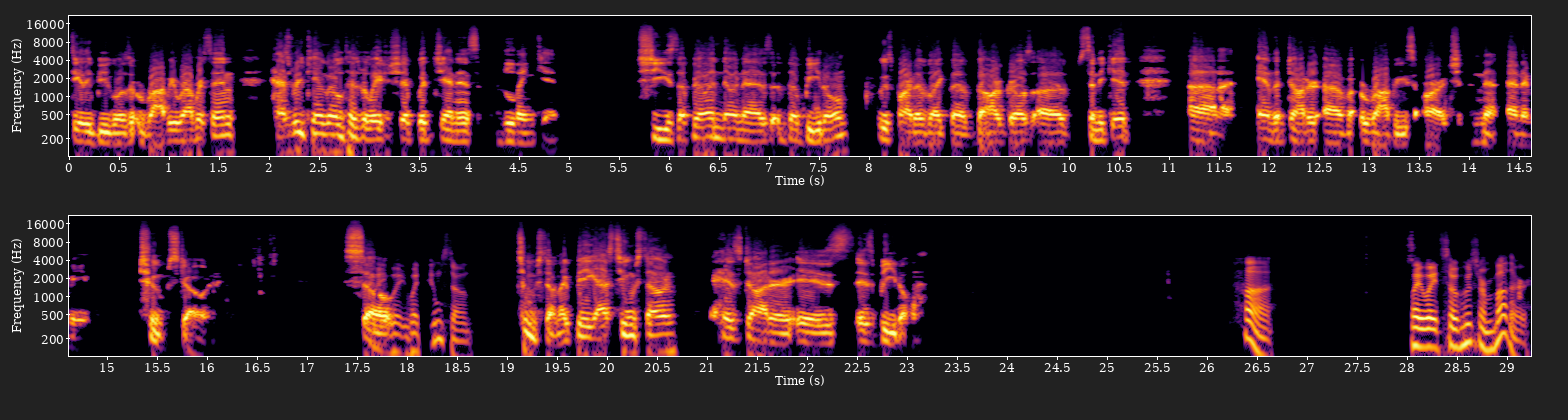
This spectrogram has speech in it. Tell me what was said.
Daily Bugle's Robbie Robertson, has rekindled his relationship with Janice Lincoln. She's the villain known as the Beetle, who's part of like the the Our Girls uh, syndicate, uh, and the daughter of Robbie's arch ne- enemy, Tombstone. So Wait, wait, wait, Tombstone. Tombstone, like big ass Tombstone. His daughter is is Beetle. Huh. Wait, wait. So who's her mother?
